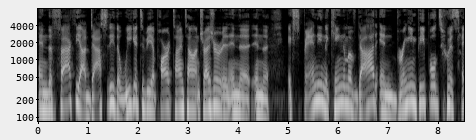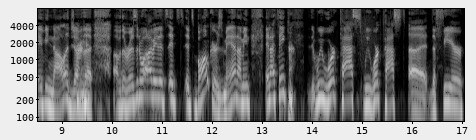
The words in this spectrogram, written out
and the fact, the audacity that we get to be a part, time, talent, and treasure in, in the in the expanding the kingdom of God and bringing people to a saving knowledge of the of the risen one. I mean, it's it's it's bonkers, man. I mean, and I think we work past we work past uh, the fear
